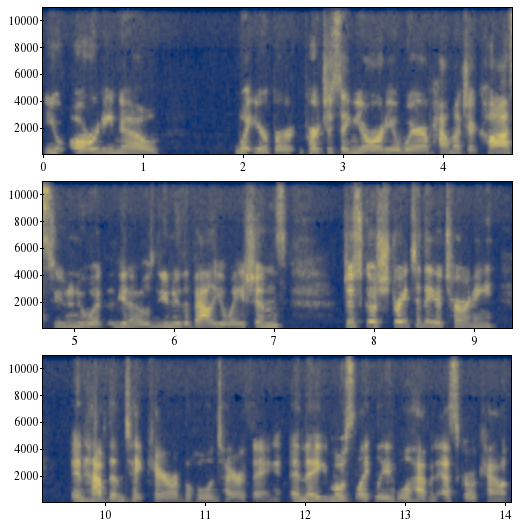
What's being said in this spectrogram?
you already know what you're purchasing. You're already aware of how much it costs. You knew what, you know, you knew the valuations. Just go straight to the attorney and have them take care of the whole entire thing. And they most likely will have an escrow account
